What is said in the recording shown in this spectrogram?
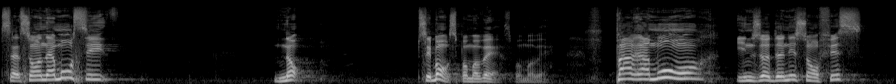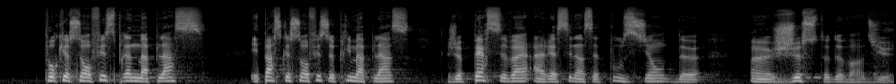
Son amour, c'est non. C'est bon, c'est pas mauvais, c'est pas mauvais. Par amour, il nous a donné son Fils pour que son Fils prenne ma place. Et parce que son Fils a pris ma place, je persévère à rester dans cette position de juste devant Dieu.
